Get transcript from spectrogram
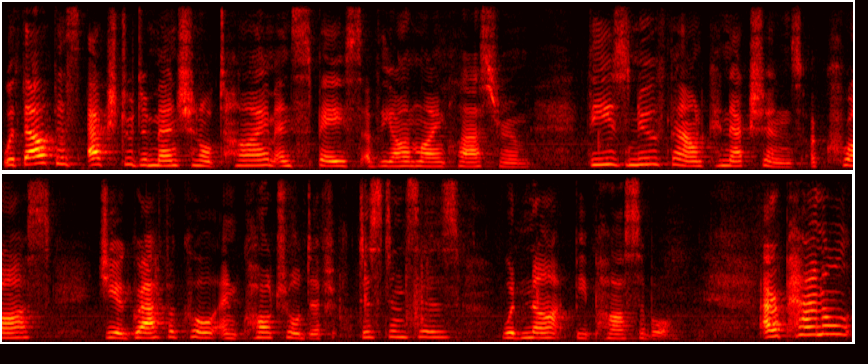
Without this extra dimensional time and space of the online classroom, these newfound connections across geographical and cultural distances would not be possible. Our panel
